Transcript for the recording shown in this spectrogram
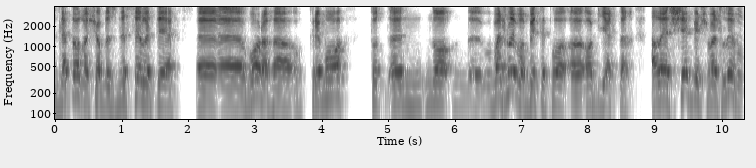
для того, щоб знесилити е, ворога в Криму. Тут е, ну, е, важливо бити по е, об'єктах, але ще більш важливо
